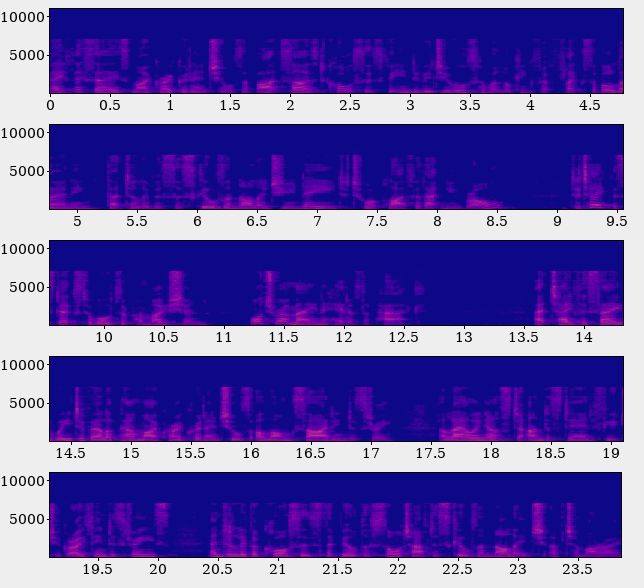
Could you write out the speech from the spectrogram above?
TAFE SA's micro-credentials are bite-sized courses for individuals who are looking for flexible learning that delivers the skills and knowledge you need to apply for that new role, to take the steps towards a promotion, or to remain ahead of the pack. At TAFESA, we develop our micro-credentials alongside industry, allowing us to understand future growth industries and deliver courses that build the sought-after skills and knowledge of tomorrow.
